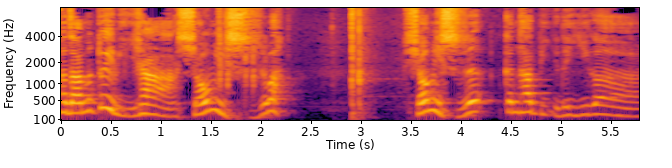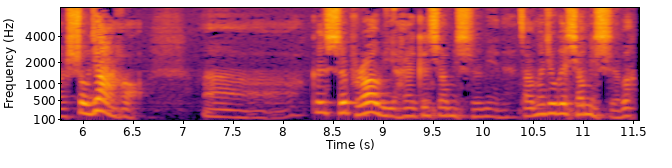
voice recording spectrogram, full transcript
那咱们对比一下小米十吧。小米十跟它比的一个售价哈，啊，跟十 Pro 比还是跟小米十比呢？咱们就跟小米十吧。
